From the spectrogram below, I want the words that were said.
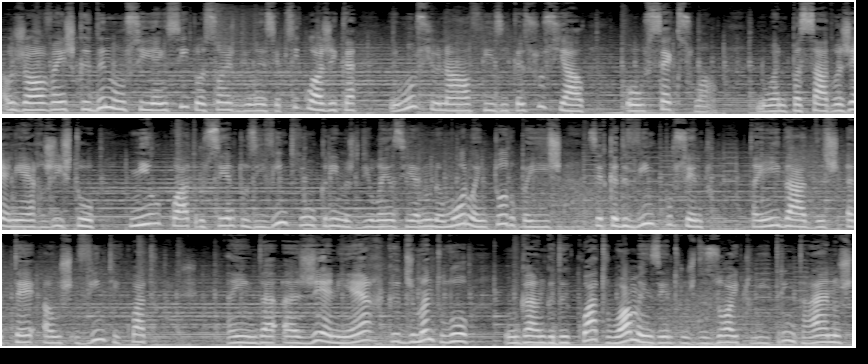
aos jovens que denunciem situações de violência psicológica, emocional, física, social ou sexual. No ano passado, a GNR registrou 1.421 crimes de violência no namoro em todo o país, cerca de 20% têm idades até aos 24 anos. Ainda a GNR, que desmantelou um gangue de quatro homens entre os 18 e 30 anos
